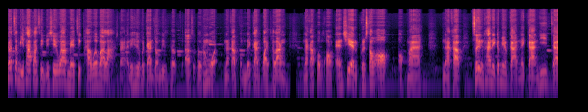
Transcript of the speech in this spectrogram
ก็จะมีท่าพาสซีฟที่ชื่อว่า Magic Power Barrage นะ อันนี้คือเป็นการโจมตีศัตรูอ่าศัตรูทั้งหมดนะครับ ผมด้วยการปล่อยพลังนะครับ ผมของ Ancient Crystal Orb ออกมานะครับ ซึ่งท่านี้ก็มีโอกาสในการที่จะ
